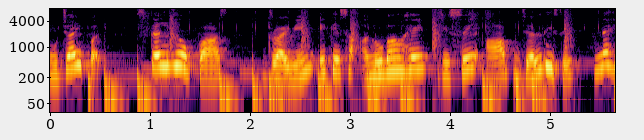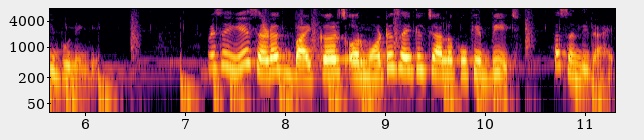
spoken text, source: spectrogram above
ऊंचाई पर स्टेलवियो पास ड्राइविंग एक ऐसा अनुभव है जिसे आप जल्दी से नहीं भूलेंगे। वैसे ये सड़क बाइकर्स और मोटरसाइकिल चालकों के बीच पसंदीदा है।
